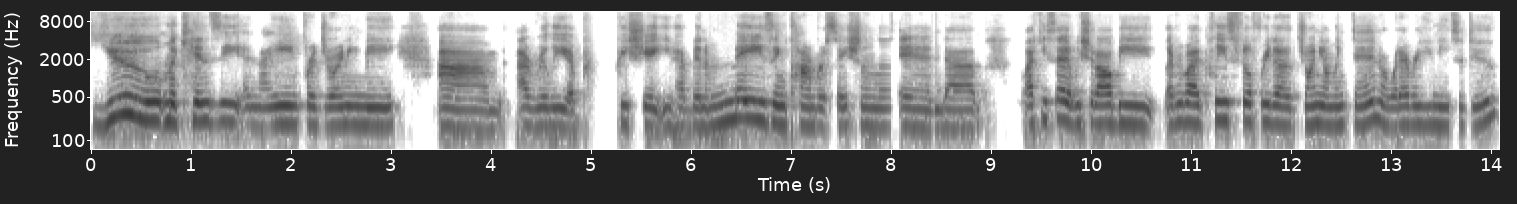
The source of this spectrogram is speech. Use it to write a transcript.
you, Mackenzie and Naeem, for joining me. Um, I really appreciate you have been amazing conversationalists and uh, like you said, we should all be, everybody, please feel free to join me on LinkedIn or whatever you need to do.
